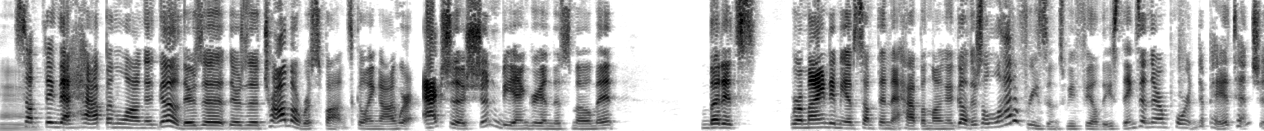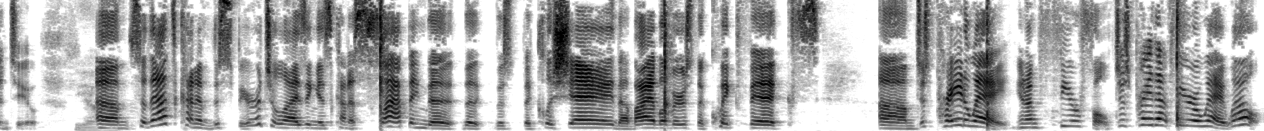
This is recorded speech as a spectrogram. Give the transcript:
Mm. something that happened long ago there's a there's a trauma response going on where actually i shouldn't be angry in this moment but it's reminding me of something that happened long ago there's a lot of reasons we feel these things and they're important to pay attention to yeah. um, so that's kind of the spiritualizing is kind of slapping the the the, the cliche the bible verse the quick fix um, just pray it away. You know, I'm fearful. Just pray that fear away. Well,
